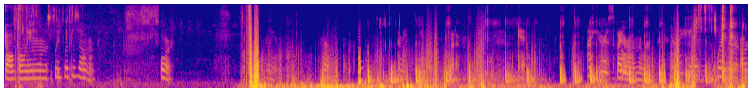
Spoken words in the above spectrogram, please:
Dog don't even want to sleep with his owner. Or spider on the roof when there are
